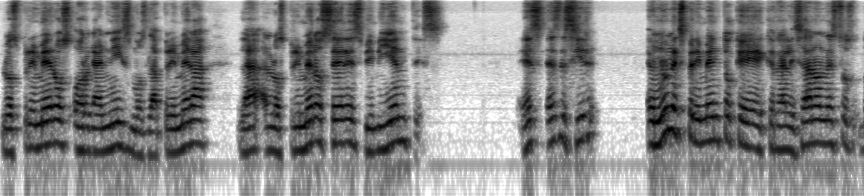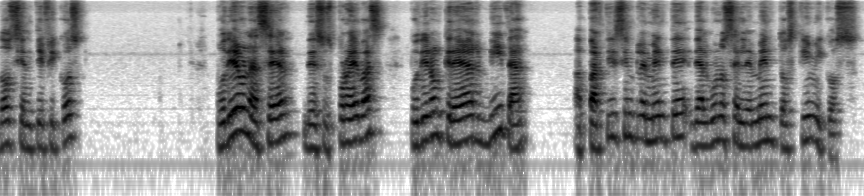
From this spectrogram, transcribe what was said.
los primeros organismos, la primera, los primeros seres vivientes. Es, es decir, en un experimento que, que realizaron estos dos científicos, pudieron hacer de sus pruebas, pudieron crear vida a partir simplemente de algunos elementos químicos.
